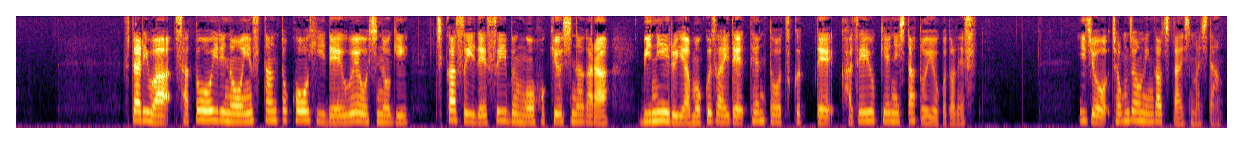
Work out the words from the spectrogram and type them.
2人は砂糖入りのインスタントコーヒーで上をしのぎ地下水で水分を補給しながらビニールや木材でテントを作って風よけにしたということです。以上、チョンジョンリンがお伝えしました。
